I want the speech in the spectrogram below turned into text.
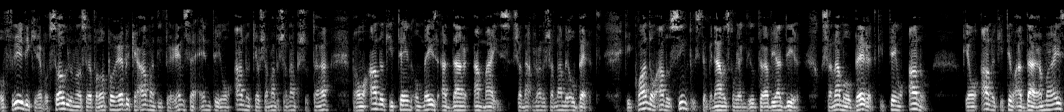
o Friedrich Rebbe, o sogro nosso, falou para o Rebbe que há uma diferença entre um ano que é o chamado Shana Pshuta para um ano que tem um mês a dar a mais, chamado Shana Meubert. Que quando um ano simples, terminamos com Yagdil Torah Yadir, o Shana Meubert, que tem um ano, que é um ano que tem um Adar a mais,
